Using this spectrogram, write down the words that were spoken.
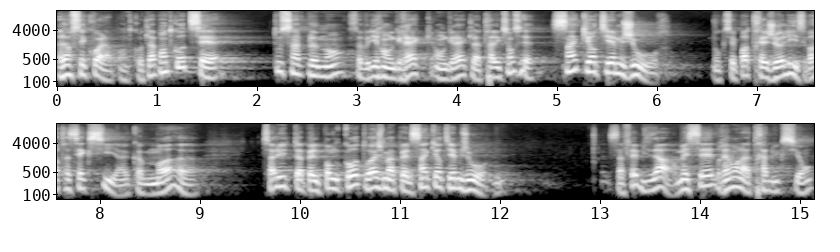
Alors, c'est quoi la Pentecôte? La Pentecôte, c'est tout simplement, ça veut dire en grec, en grec, la traduction c'est cinquantième jour. Donc c'est pas très joli, c'est pas très sexy, hein, comme moi. Euh, Salut, tu t'appelles Pentecôte, ouais, je m'appelle cinquantième jour. Ça fait bizarre, mais c'est vraiment la traduction,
